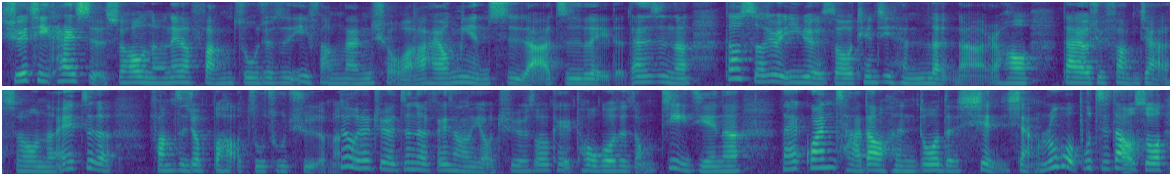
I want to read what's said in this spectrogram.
学期开始的时候呢，那个房租就是一房难求啊，还要面试啊之类的。但是呢，到十二月。一月的时候天气很冷啊，然后大家要去放假的时候呢，哎，这个房子就不好租出去了嘛。所以我就觉得真的非常有趣的时候，可以透过这种季节呢来观察到很多的现象。如果不知道说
